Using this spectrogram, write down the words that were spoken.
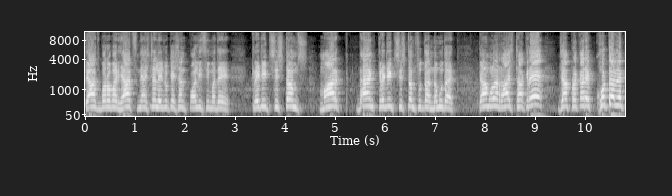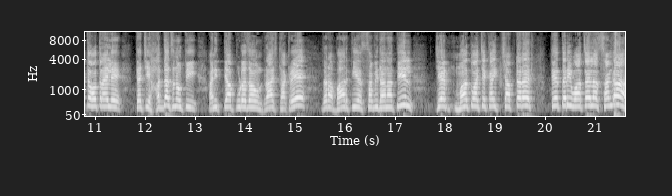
त्याचबरोबर ह्याच नॅशनल एज्युकेशन पॉलिसीमध्ये credit systems mark bank credit सिस्टमसुद्धा नमूद आहेत. त्यामुळं राज ठाकरे ज्या प्रकारे खोटं व्यक्त होत राहिले त्याची हद्दच नव्हती. आणि त्या पुढं जाऊन राज ठाकरे जरा भारतीय संविधानातील जे महत्त्वाचे काही चॅप्टर आहेत ते तरी वाचायला सांगा.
